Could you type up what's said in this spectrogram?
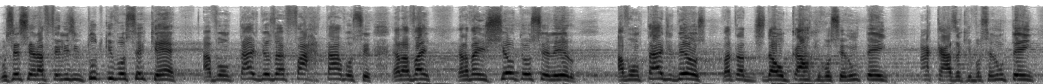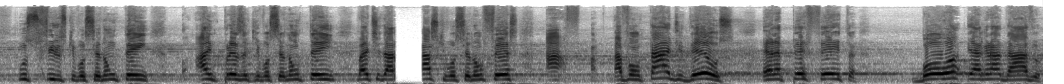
Você será feliz em tudo que você quer. A vontade de Deus vai fartar você. Ela vai, ela vai encher o teu celeiro. A vontade de Deus vai te dar o carro que você não tem, a casa que você não tem, os filhos que você não tem, a empresa que você não tem, vai te dar o que você não fez. A, a, vontade de Deus, ela é perfeita, boa e agradável.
